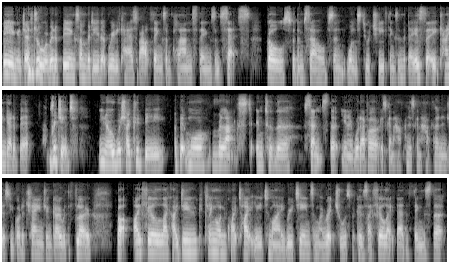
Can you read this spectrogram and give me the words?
being a gentlewoman, of being somebody that really cares about things and plans things and sets goals for themselves and wants to achieve things in the day is that it can get a bit rigid. You know, I wish I could be a bit more relaxed into the sense that, you know, whatever is going to happen is going to happen and just you've got to change and go with the flow. But I feel like I do cling on quite tightly to my routines and my rituals because I feel like they're the things that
